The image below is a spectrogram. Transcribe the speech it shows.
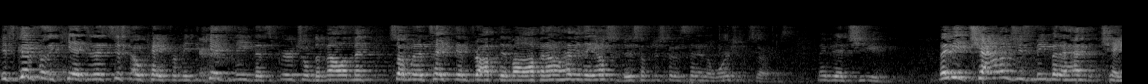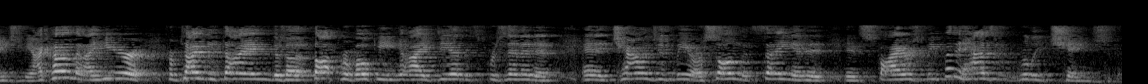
it's good for the kids and it's just okay for me. The kids need the spiritual development, so I'm going to take them, drop them off, and I don't have anything else to do, so I'm just going to sit in a worship service. Maybe that's you. Maybe it challenges me, but it hasn't changed me. I come and I hear from time to time there's a thought provoking idea that's presented and, and it challenges me, or a song that's sang and it inspires me, but it hasn't really changed me.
